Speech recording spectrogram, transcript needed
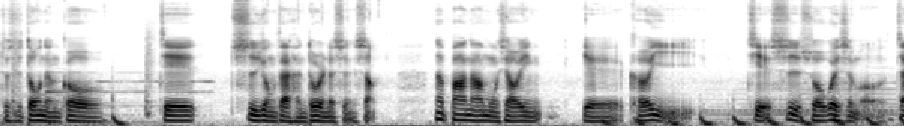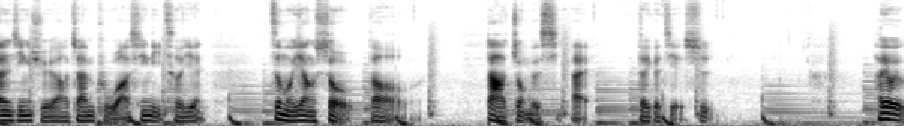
就是都能够接适用在很多人的身上。那巴纳姆效应也可以解释说，为什么占星学啊、占卜啊、心理测验这么样受到大众的喜爱的一个解释。还有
